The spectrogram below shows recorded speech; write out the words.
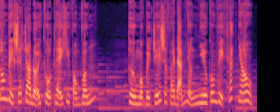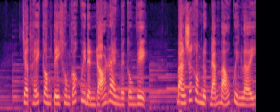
công việc sẽ trao đổi cụ thể khi phỏng vấn. Thường một vị trí sẽ phải đảm nhận nhiều công việc khác nhau, cho thấy công ty không có quy định rõ ràng về công việc – bạn sẽ không được đảm bảo quyền lợi.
